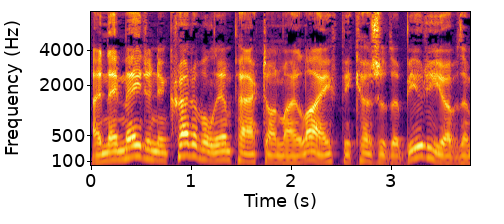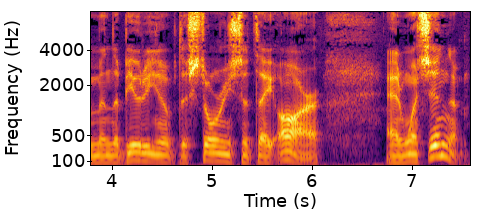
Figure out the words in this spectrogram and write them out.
And they made an incredible impact on my life because of the beauty of them and the beauty of the stories that they are and what's in them.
